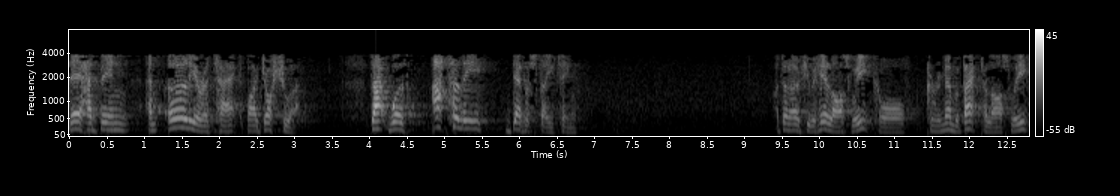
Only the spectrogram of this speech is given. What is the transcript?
there had been an earlier attack by Joshua that was utterly devastating. I don't know if you were here last week or can remember back to last week,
